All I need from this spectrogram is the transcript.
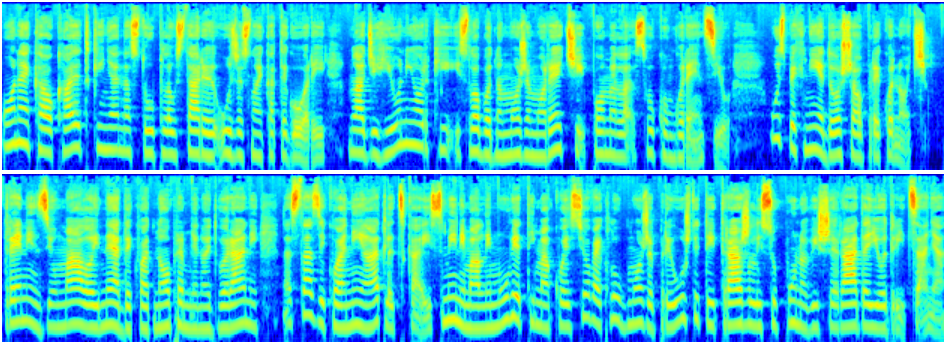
Ona je kao kadetkinja nastupila u staroj uzrasnoj kategoriji, mlađih juniorki i slobodno možemo reći pomela svu konkurenciju. Uspjeh nije došao preko noći. Treninzi u maloj neadekvatno opremljenoj dvorani na stazi koja nije atletska i s minimalnim uvjetima koje si ovaj klub može priuštiti tražili su puno više rada i odricanja.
